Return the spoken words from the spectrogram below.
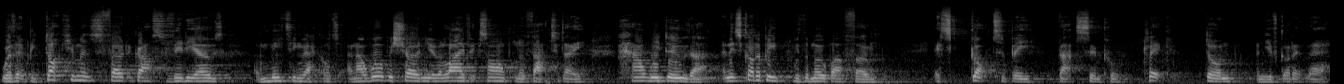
whether it be documents, photographs, videos, and meeting records? And I will be showing you a live example of that today, how we do that. And it's got to be with the mobile phone. It's got to be that simple. Click, done, and you've got it there.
